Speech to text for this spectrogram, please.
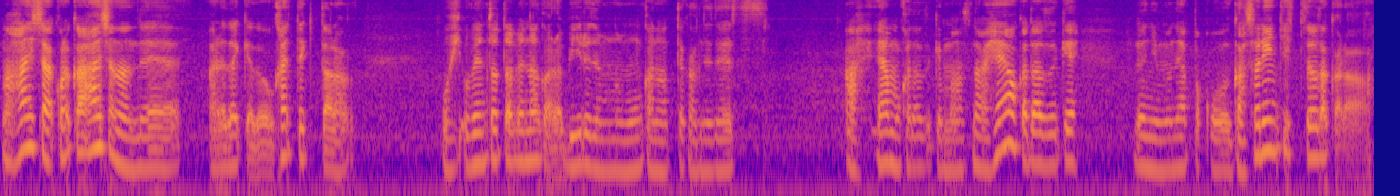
まあ歯医者これから歯医者なんであれだけど帰ってきたらおお弁当食べながらビールでも飲もうかなって感じです。あ部屋も片付けます。なんか部屋を片付けるにもねやっぱこうガソリンって必要だから。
